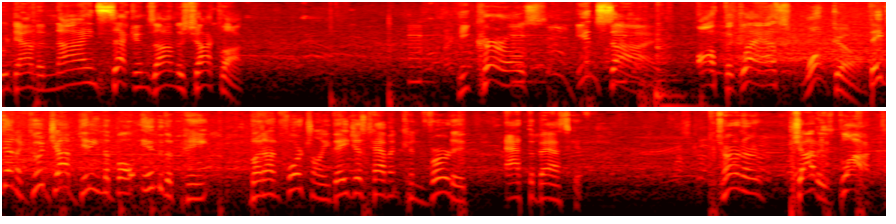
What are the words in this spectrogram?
We're down to nine seconds on the shot clock. He curls inside. Off the glass, won't go. They've done a good job getting the ball into the paint, but unfortunately, they just haven't converted at the basket. Turner, shot is blocked.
